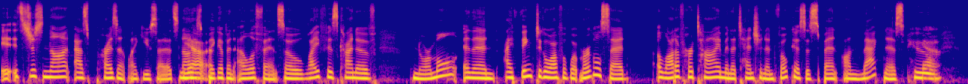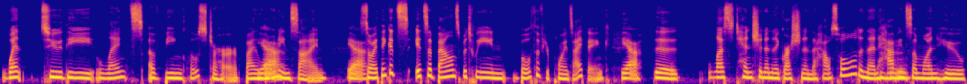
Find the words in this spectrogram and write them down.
it's just not as present, like you said. It's not Yeah. as big of an elephant. So life is kind of normal. And then I think to go off of what Mirggles said, a lot of her time and attention and focus is spent on Magnus, who Yeah. went to the lengths of being close to her by Yeah. learning sign. Yeah. So I think it's it's a balance between both of your points, I think. yeah. The less tension and aggression in the household and then mm-hmm. having someone who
